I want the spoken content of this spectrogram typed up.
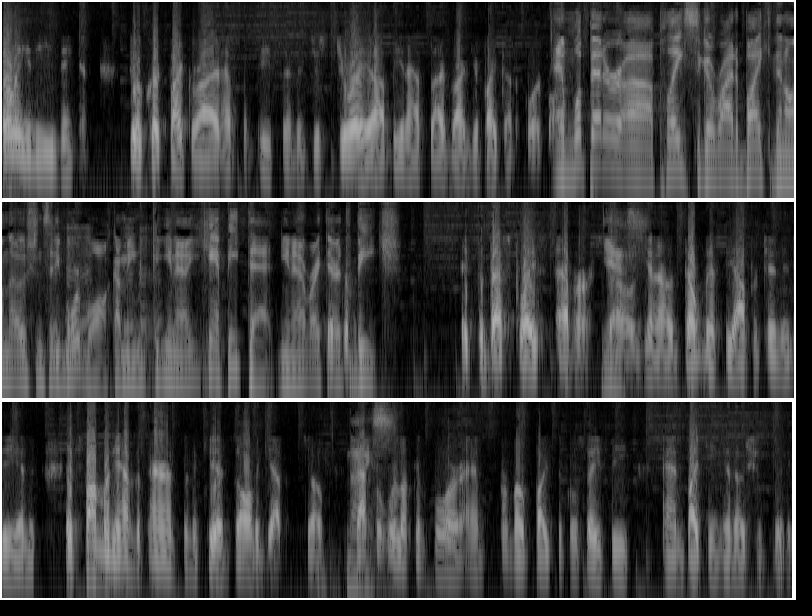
early in the evening and do a quick bike ride, have some pizza, and just enjoy uh, being outside riding your bike on the boardwalk. and what better uh, place to go ride a bike than on the Ocean City Mhm. Boardwalk? I mean, Mhm. you know, you can't beat that. You know, right there at the beach. It's the best place ever. So Yes. you know, don't miss the opportunity, and it's fun when you have the parents and the kids all together. So Nice. that's what we're looking for, and promote bicycle safety and biking in Ocean City.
